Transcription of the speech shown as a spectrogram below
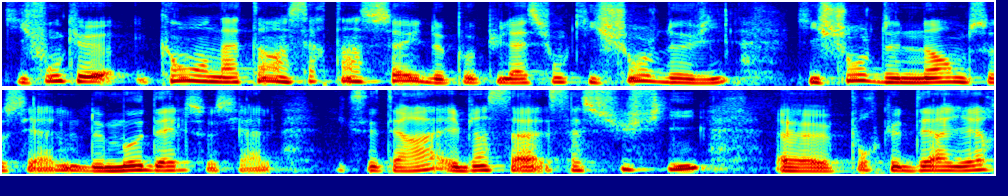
qui font que quand on atteint un certain seuil de population qui change de vie, qui change de normes sociales, de modèles social, etc., eh bien ça, suffit euh, pour que derrière,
